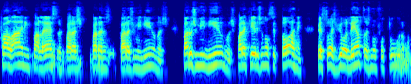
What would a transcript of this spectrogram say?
Falar em palestras para as, para, as, para as meninas, para os meninos, para que eles não se tornem pessoas violentas no futuro,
